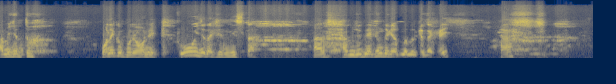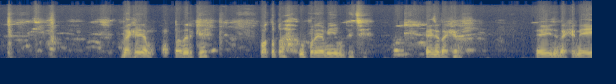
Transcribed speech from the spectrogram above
আমি কিন্তু অনেক উপরে, অনেক। ওই যে দেখেন নিচটা। আর আমি যদি এখান থেকে আপনাদেরকে দেখাই হ্যাঁ? দেখাই তাদেরকে কতটা উপরে আমি উঠেছি। এই যে দেখেন। এই যে দেখেন, এই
